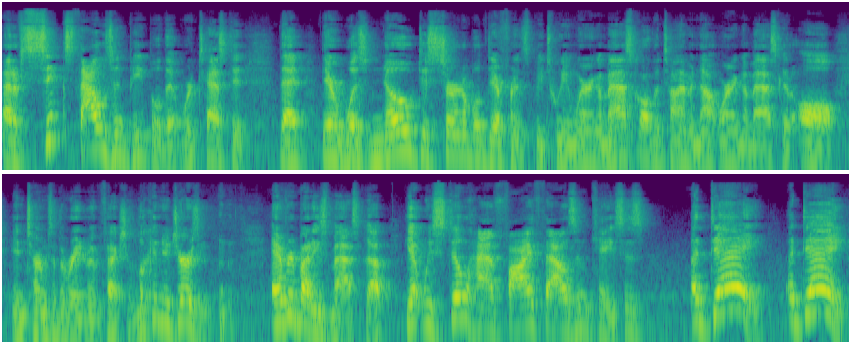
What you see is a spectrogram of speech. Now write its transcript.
out of 6,000 people that were tested, that there was no discernible difference between wearing a mask all the time and not wearing a mask at all in terms of the rate of infection. Look at New Jersey. Everybody's masked up, yet we still have 5,000 cases a day. A day.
